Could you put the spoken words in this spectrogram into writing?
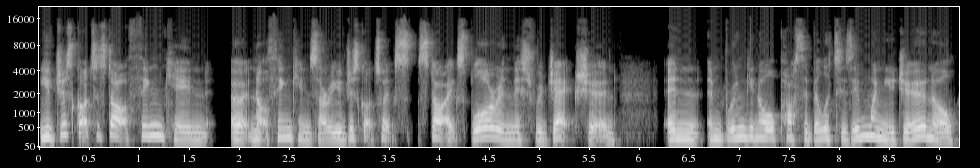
You've just got to start thinking, uh, not thinking, sorry, you've just got to ex- start exploring this rejection and, and bringing all possibilities in when you journal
